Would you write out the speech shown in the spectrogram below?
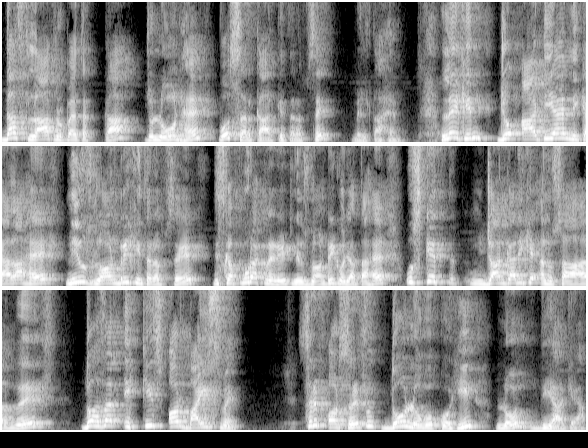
10 लाख रुपए तक का जो लोन है, वो सरकार की तरफ़ से मिलता है। लेकिन जो आरटीआई निकाला है न्यूज़ लॉन्ड्री की तरफ़ से, जिसका पूरा क्रेडिट न्यूज़ लॉन्ड्री को जाता है, उसके जानकारी के अनुसार 2021 और 22 में सिर्फ़ और सिर्फ़ दो लोगों को ही लोन दिया गया।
